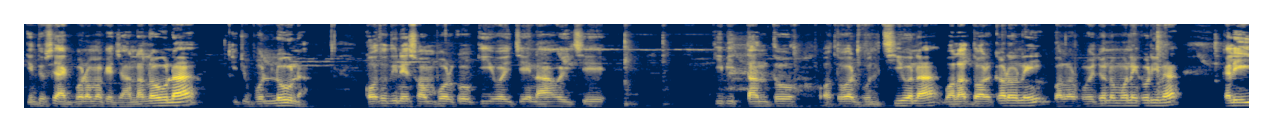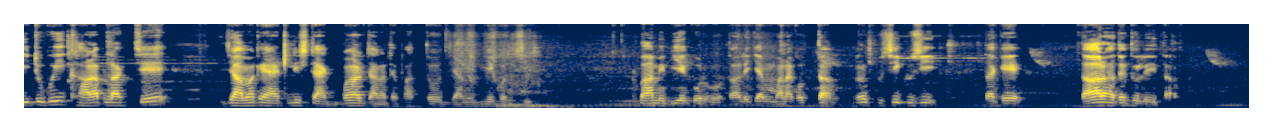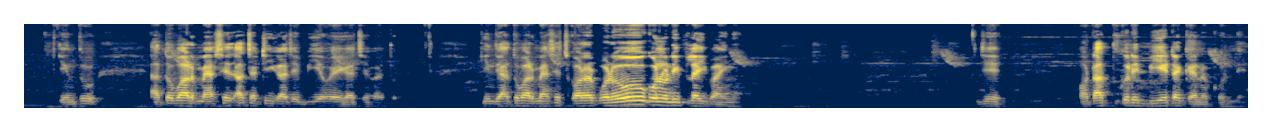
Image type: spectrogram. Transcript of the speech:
কিন্তু সে একবার আমাকে জানালোও না, কিছু বললোও না। কতদিনের সম্পর্ক, কি হয়েছে, না হয়েছে, কি বৃত্তান্ত, অত আর বলছিও না, বলার দরকারও নেই, বলার প্রয়োজনও মনে করি না। খালি এইটুকুই খারাপ লাগছে যে আমাকে অ্যাটলিস্ট একবার জানাতে পারতো যে আমি বিয়ে করছি বা আমি বিয়ে করব। তাহলে কি আমি মানা করতাম? খুশি খুশি তাকে তার হাতে তুলে দিতাম। কিন্তু এতবার মেসেজ আচ্ছা ঠিক আছে, বিয়ে হয়ে গেছে হয়তো। কিন্তু এতবার মেসেজ করার পরেও কোনো রিপ্লাই পাইনি। যে হঠাৎ করে বিয়েটা কেন করলে?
